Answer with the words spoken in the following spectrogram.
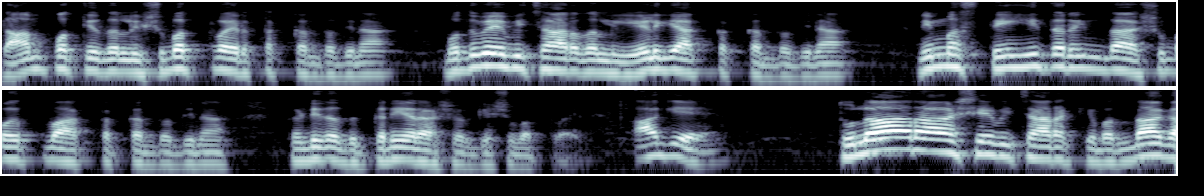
ದಾಂಪತ್ಯದಲ್ಲಿ ಶುಭತ್ವ ಇರತಕ್ಕಂಥ ದಿನ. ಮದುವೆ ವಿಚಾರದಲ್ಲಿ ಏಳಿಗೆ ಆಗ್ತಕ್ಕಂಥ ದಿನ. ನಿಮ್ಮ ಸ್ನೇಹಿತರಿಂದ ಶುಭತ್ವ ಆಗ್ತಕ್ಕಂಥ ದಿನ. ಖಂಡಿತ ಕನ್ಯಾ ರಾಶಿಯವರಿಗೆ ಶುಭತ್ವ ಇದೆ. ಹಾಗೆ ತುಲಾರಾಶಿಯ ವಿಚಾರಕ್ಕೆ ಬಂದಾಗ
